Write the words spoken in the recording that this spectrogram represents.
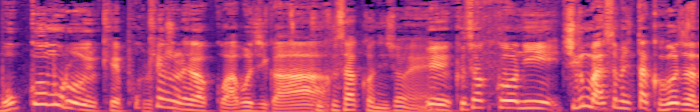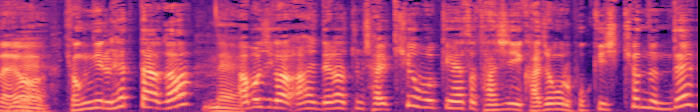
목검으로 이렇게 폭행을 그렇죠. 해갖고 아버지가 그, 그 사건이죠. 예. 예. 그 사건이 지금 말씀하신 딱 그거잖아요. 네. 격리를 했다가 네. 아버지가 아 내가 좀 잘 키워볼게 해서 다시 가정으로 복귀시켰는데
